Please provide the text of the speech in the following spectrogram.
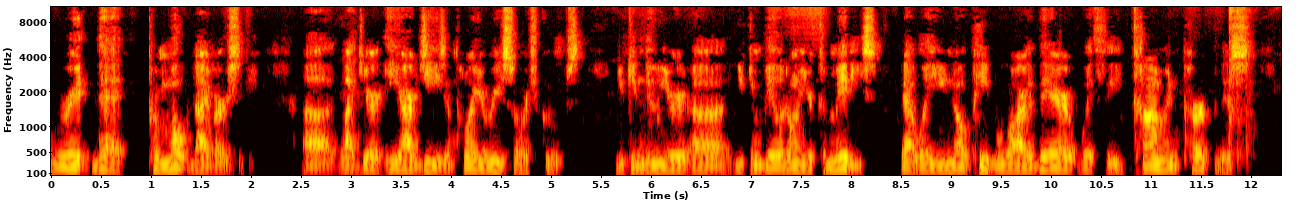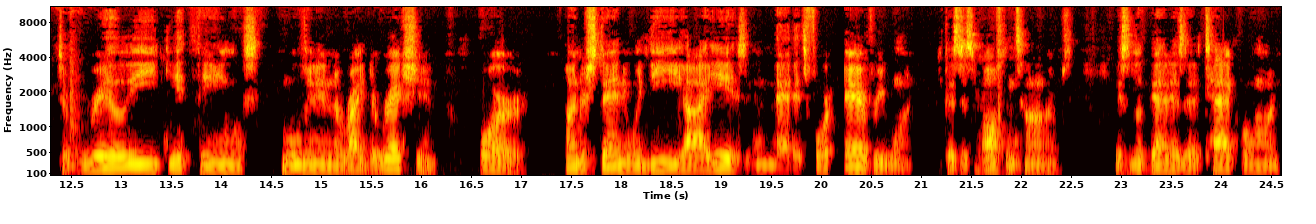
re- that promote diversity, uh, like your ERGs, employee resource groups. You can do your, uh, you can build on your committees. That way, you know people are there with the common purpose to really get things moving in the right direction or understanding what DEI is and that it's for everyone because it's oftentimes it's looked at as an attack on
